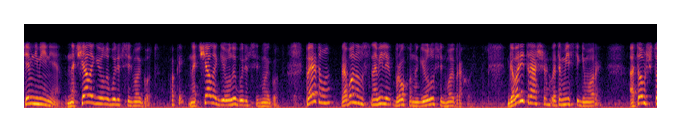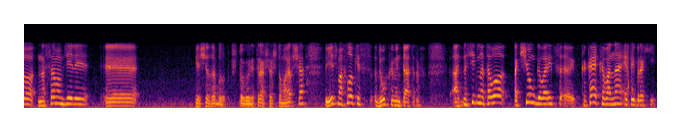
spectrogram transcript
тем не менее, начало Геулы будет в седьмой год. Окей? Начало Геулы будет в седьмой год. Поэтому Рабоном установили броху на Геулу седьмой брахой. Говорит Раши в этом месте Геморы о том, что на самом деле э, я сейчас забыл, что говорит Раши, а что Маарша, есть махлокес двух комментаторов относительно того, о чем говорится, э, какая кавана этой брахи.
